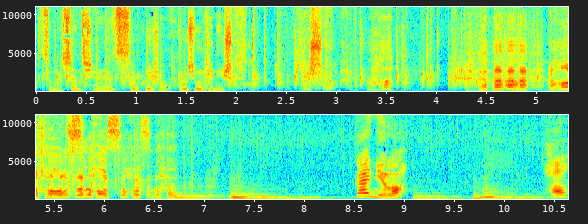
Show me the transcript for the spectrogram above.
怎么像前日词汇上胡兄弟那首？别说了。好词好词好词好词。该你了。好，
